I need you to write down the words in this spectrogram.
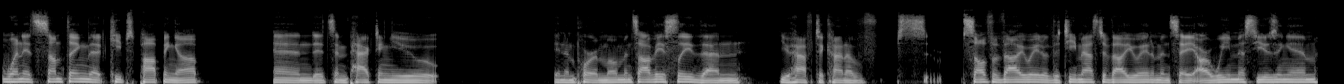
when it's something that keeps popping up and it's impacting you in important moments, obviously, then you have to kind of self evaluate, or the team has to evaluate him and say, are we misusing him,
